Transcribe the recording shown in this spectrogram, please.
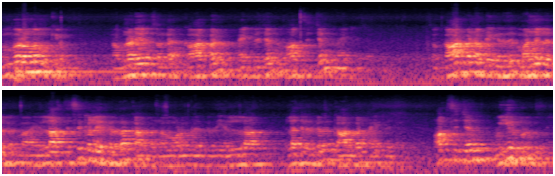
ரொம்ப ரொம்ப முக்கியம். நான் முன்னாடியே சொன்னேன் carbon hydrogen oxygen nitrogen so carbon அப்படிங்கிறது மண்ணில் இருக்கிற எல்லா திசுக்கள் இருக்கிறது தான் கார்பன் நம்ம உடம்புல இருக்கிறது எல்லா எல்லாத்துல இருக்கிறது கார்பன் ஹைட்ரஜன் ஆக்சிஜன் உயிர் கொடுக்கக்கூடிய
